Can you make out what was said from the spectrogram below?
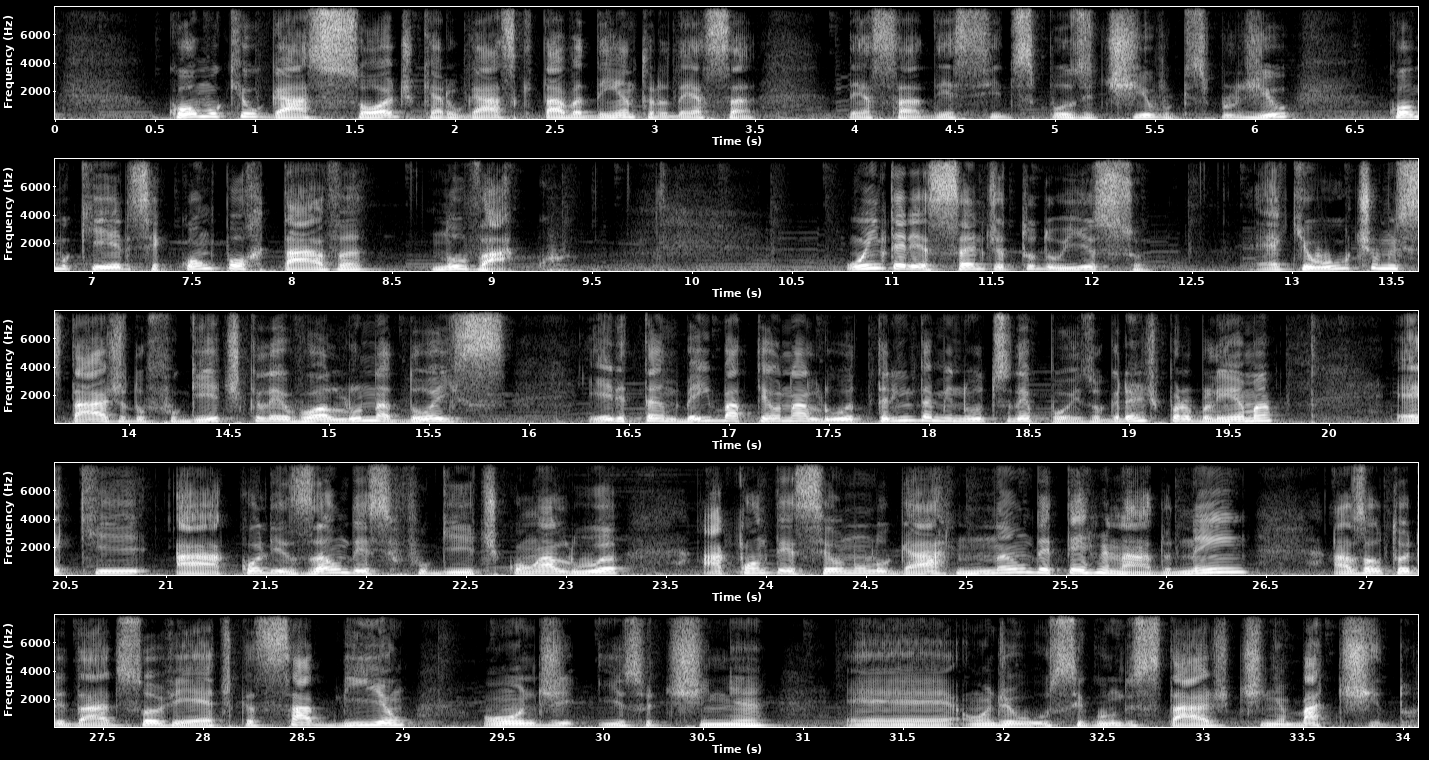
como que o gás sódio, que era o gás que estava dentro dessa, dessa, desse dispositivo que explodiu, como que ele se comportava no vácuo. O interessante de tudo isso é que o último estágio do foguete que levou a Luna 2 ele também bateu na Lua 30 minutos depois. O grande problema é que a colisão desse foguete com a Lua aconteceu num lugar não determinado. Nem as autoridades soviéticas sabiam onde isso tinha, é, onde o segundo estágio tinha batido.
